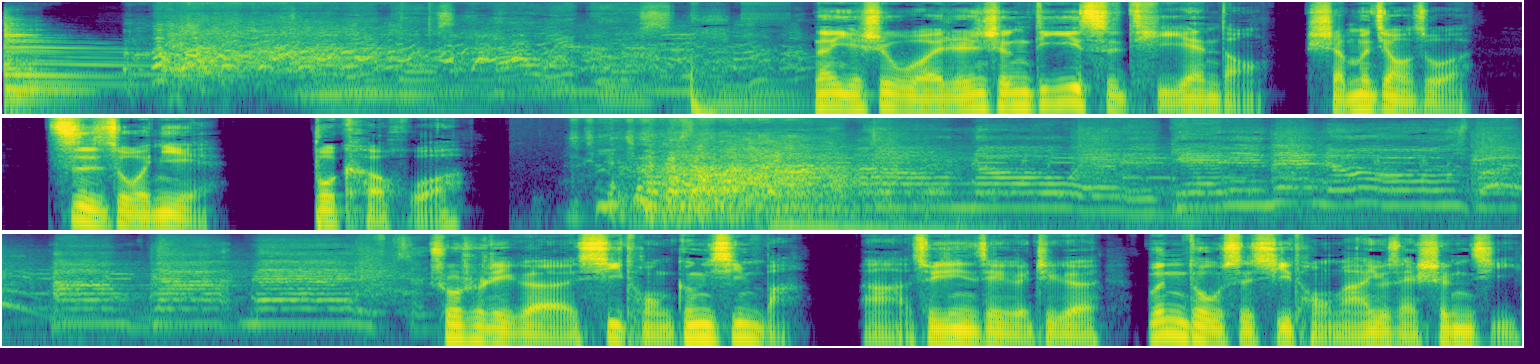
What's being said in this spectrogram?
那也是我人生第一次体验到什么叫做自作孽不可活。说说这个系统更新吧，啊，最近这个这个 Windows 系统啊又在升级，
